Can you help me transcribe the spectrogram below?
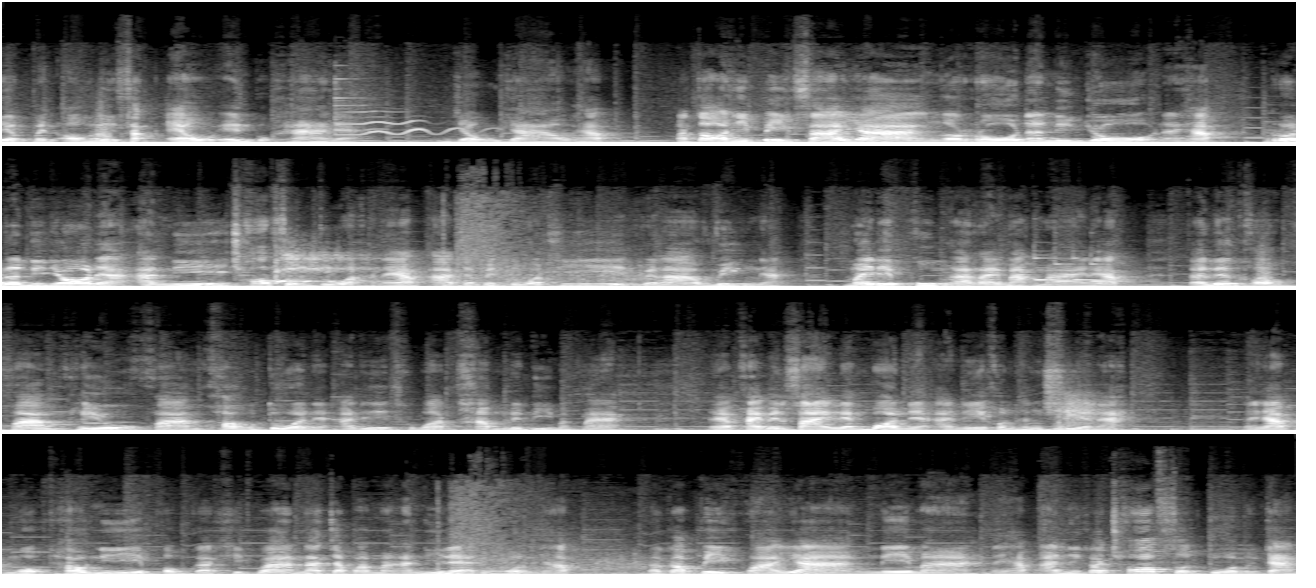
ยับเป็นองลีสัก LN บวก5เนี่ยยาวๆครับ มาต่อที่ปีกซ้ายอย่างโรนันดิโยนะครับโรนันดิโยเนี่ยอันนี้ชอบส่วนตัวนะครับอาจจะเป็นตัวที่เวลาวิ่งเนี่ยไม่ได้พุ่งอะไรมากมายนะครับแต่เรื่องของความพลิ้วความคล่องตัวเนี่ยอันนี้ถือว่าทำได้ดีมากๆนะครับใครเป็นสายเลี้ยงบอลเนี่ยอันนี้ค่อนข้างเชียร์นะนะครับงบเท่านี้ผมก็คิดว่าน่าจะประมาณนี้แหละทุกคนครับ แล้วก็ปีกขวาอย่างเนมานะครับ อันนี้ก็ชอบส่วนตัวเหมือนกัน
